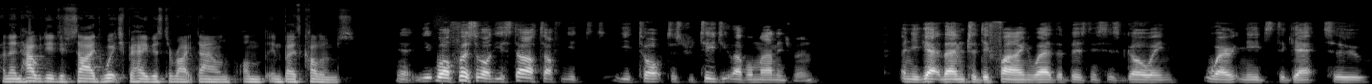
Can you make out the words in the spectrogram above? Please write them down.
and then how would you decide which behaviours to write down on in both columns? Yeah. You, well, first of all, you start off and you you talk to strategic level management, and you get them to define where the business is going, where it needs to get to,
